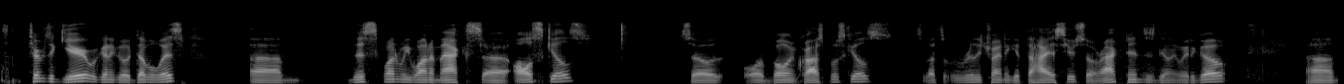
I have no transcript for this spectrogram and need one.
terms of gear, we're gonna go double wisp. Um, this one we want to max uh, all skills. So or bow and crossbow skills. So that's what we're really trying to get the highest here. So arachnids is the only way to go. Um,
